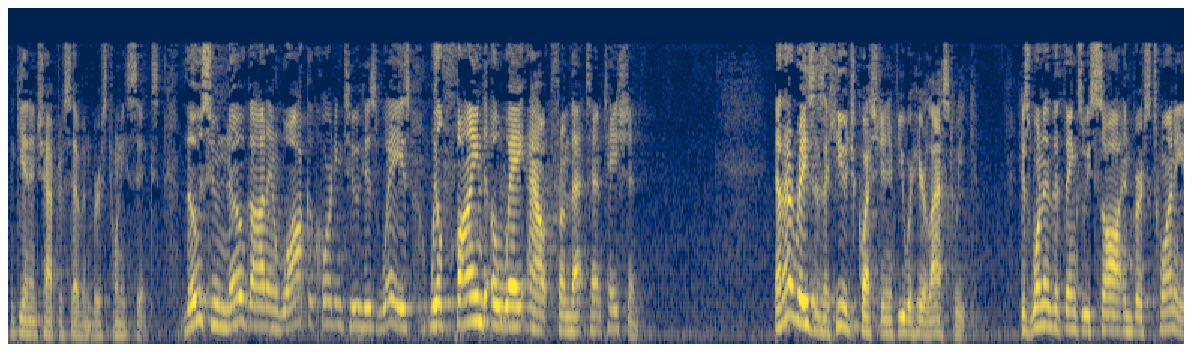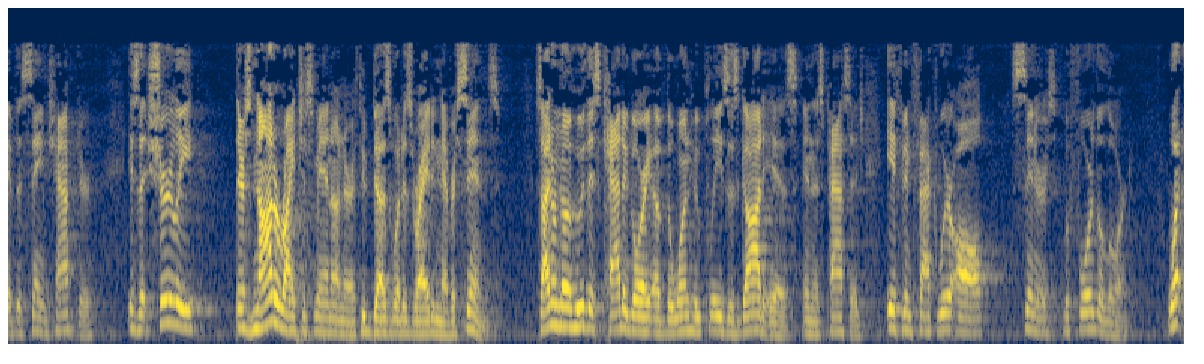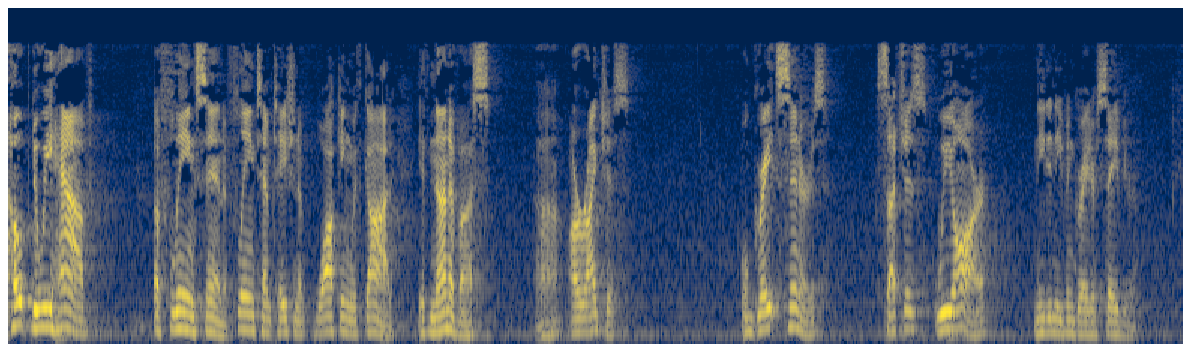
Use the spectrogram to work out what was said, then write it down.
Again in chapter 7, verse 26. Those who know God and walk according to his ways will find a way out from that temptation. Now that raises a huge question if you were here last week. Because one of the things we saw in verse 20 of the same chapter is that surely there's not a righteous man on earth who does what is right and never sins. So I don't know who this category of the one who pleases God is in this passage, if in fact we're all sinners before the Lord. What hope do we have of fleeing sin, of fleeing temptation, of walking with God, if none of us uh, are righteous? Well, great sinners, such as we are, need an even greater Savior.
